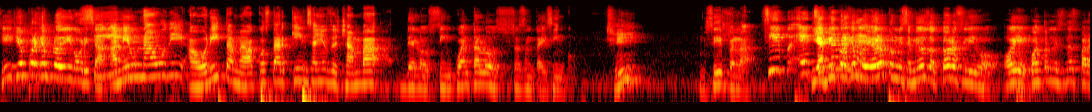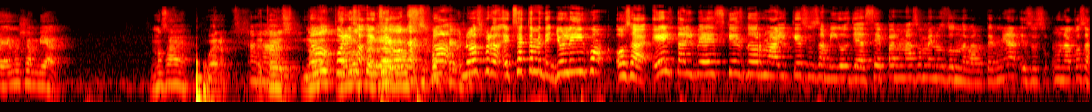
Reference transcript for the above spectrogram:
Sí, yo por ejemplo digo ahorita, Sí. a mí un Audi ahorita me va a costar 15 años de chamba de los 50 a los 65. Sí. Sí, pela. Sí, Y a mí, por ejemplo, yo hablo con mis amigos doctores y le digo, oye, ¿cuánto necesitas para ya no chambear? No saben. Bueno, Ajá. entonces, no, no, nos- por no nos eso, exacto, no, no, perdón, exactamente, yo le dijo, o sea, él tal vez que es normal que sus amigos ya sepan más o menos dónde van a terminar, eso es una cosa,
